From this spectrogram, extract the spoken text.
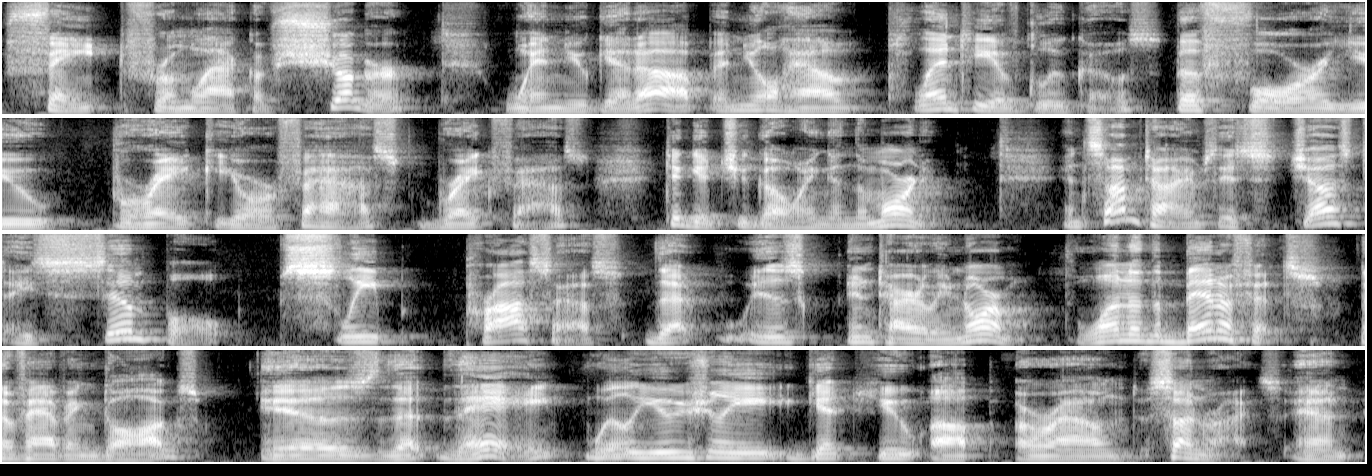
faint from lack of sugar when you get up, and you'll have plenty of glucose before you break your fast, break fast, to get you going in the morning. And sometimes it's just a simple sleep process that is entirely normal. One of the benefits of having dogs is that they will usually get you up around sunrise. And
